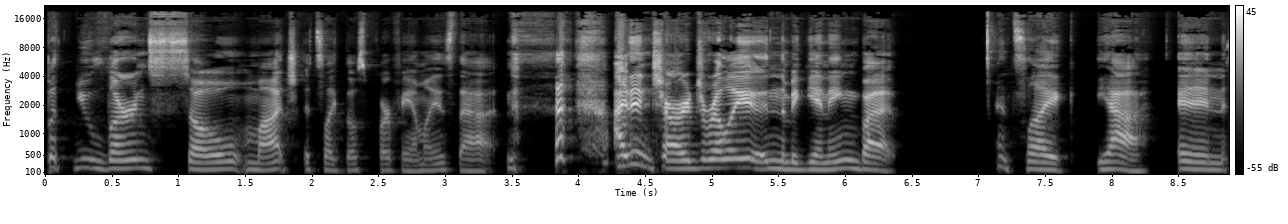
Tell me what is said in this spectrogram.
but you learn so much. It's like those poor families that I didn't charge really in the beginning, but it's like, yeah. And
